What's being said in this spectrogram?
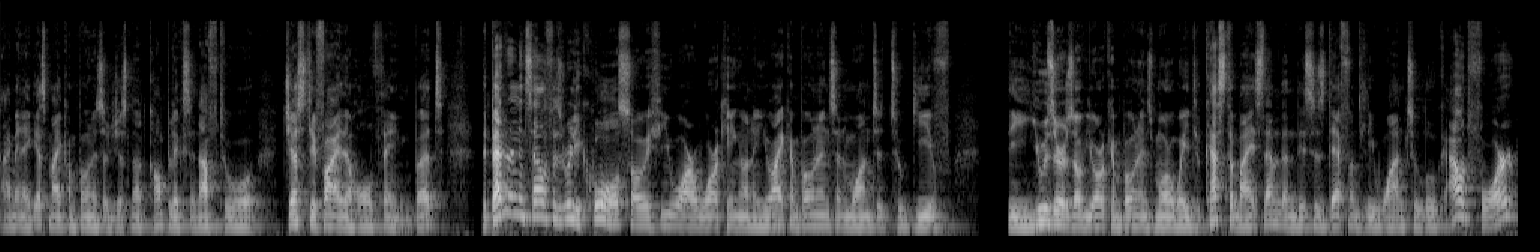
I mean I guess my components are just not complex enough to justify the whole thing. But the pattern itself is really cool. So if you are working on a UI components and wanted to give the users of your components more way to customize them, then this is definitely one to look out for.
